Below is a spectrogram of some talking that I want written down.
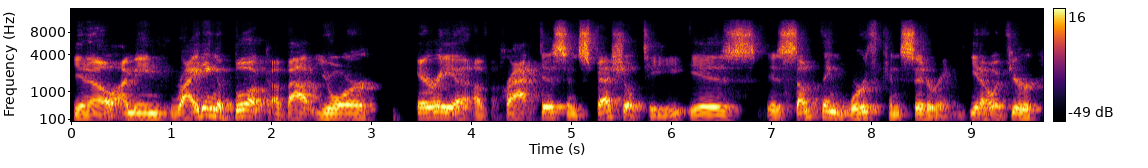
You know, I mean, writing a book about your area of practice and specialty is is something worth considering. You know, if you're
